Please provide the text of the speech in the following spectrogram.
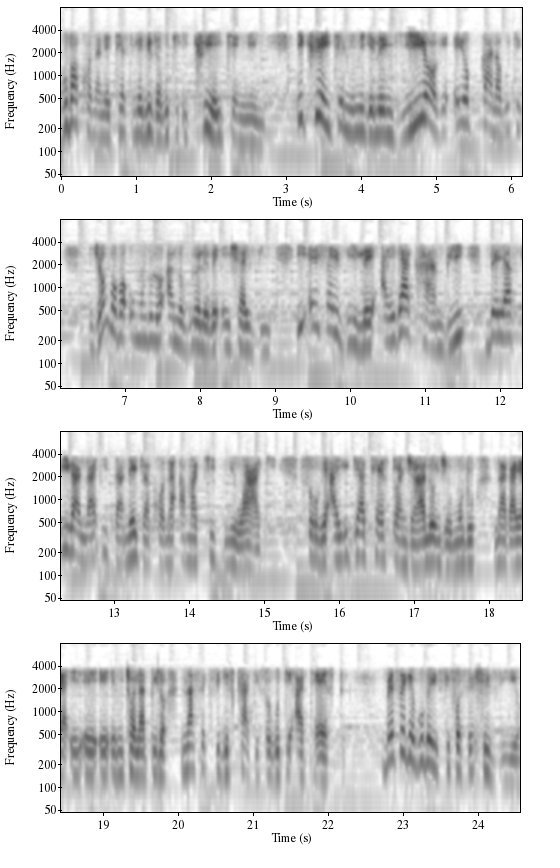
Kuba khona ne-test lebizwa ukuthi i-creatinine i-creatinine-ke le ngiyo-ke eyokuqala ukuthi njengoba umuntu lo anobulwele be-HIV i-HIV le ayikakhambi beyafika la idameja khona ama-kidney wakhe. So-ke kuyatestwa njalo nje umuntu nakaya emtholapilo nase kufika isikhathi sokuthi ateste bese-ke kube yisifo sehliziyo.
